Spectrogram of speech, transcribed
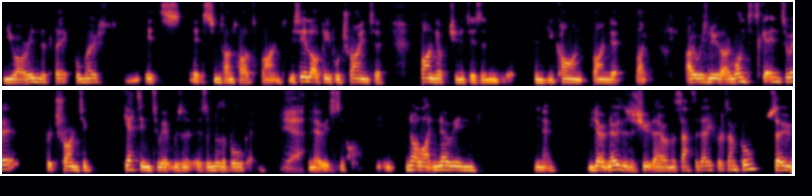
you are in the clique almost, it's it's sometimes hard to find. You see a lot of people trying to find the opportunities and and you can't find it. Like I always knew that I wanted to get into it, but trying to get into it was is another ball game. Yeah, you know, it's not not like knowing, you know, you don't know there's a shoot there on the Saturday, for example, so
